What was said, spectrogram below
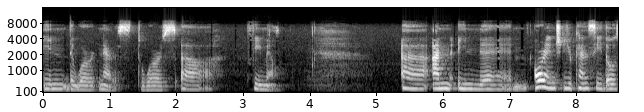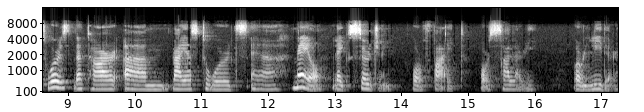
in the word nurse towards uh, female. Uh, and in um, orange, you can see those words that are um, biased towards uh, male, like surgeon or fight or salary or leader.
